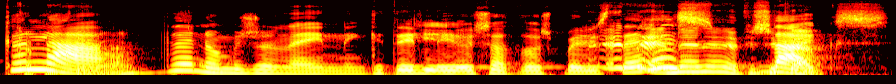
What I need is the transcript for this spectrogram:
κάποιο Καλά, καιρό. δεν νομίζω να είναι και τελείως αθώς περιστέρες. ναι, ναι, φυσικά. Εντάξει.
